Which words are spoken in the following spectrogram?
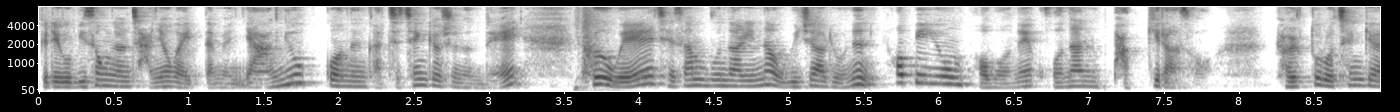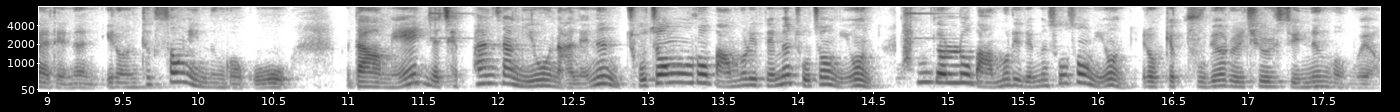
그리고 미성년 자녀가 있다면 양육권은 같이 챙겨주는데 그 외에 재산 분할이나 위자료는 협의이혼 법원의 권한 받기라서 별도로 챙겨야 되는 이런 특성이 있는 거고 그 다음에 이제 재판상 이혼 안에는 조정으로 마무리되면 조정 이혼, 판결로 마무리되면 소송 이혼 이렇게 구별을 지을 수 있는 거고요.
